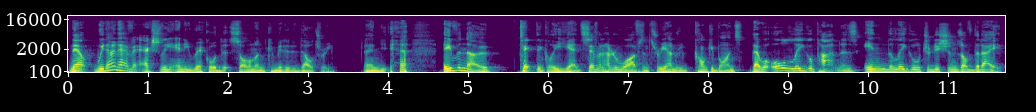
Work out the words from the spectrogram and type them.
Now, we don't have actually any record that Solomon committed adultery. And even though technically he had 700 wives and 300 concubines. They were all legal partners in the legal traditions of the day.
